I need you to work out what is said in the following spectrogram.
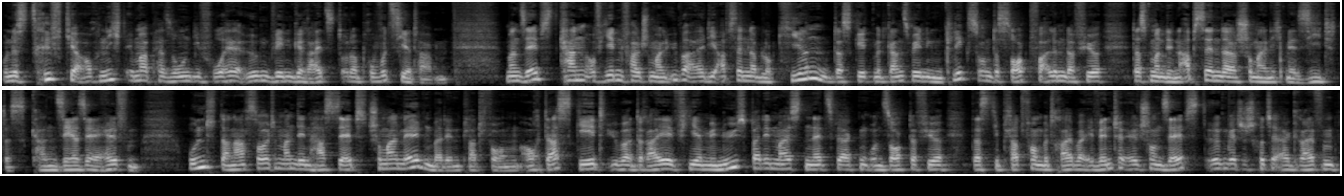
Und es trifft ja auch nicht immer Personen, die vorher irgendwen gereizt oder provoziert haben. Man selbst kann auf jeden Fall schon mal überall die Absender blockieren. Das geht mit ganz wenigen Klicks und das sorgt vor allem dafür, dass man den Absender schon mal nicht mehr sieht. Das kann sehr, sehr helfen. Und danach sollte man den Hass selbst schon mal melden bei den Plattformen. Auch das geht über drei, vier Menüs bei den meisten Netzwerken und sorgt dafür, dass die Plattformbetreiber eventuell schon selbst irgendwelche Schritte ergreifen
